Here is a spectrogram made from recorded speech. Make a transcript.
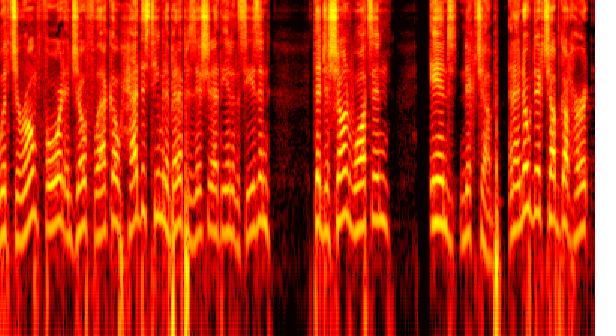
with Jerome Ford and Joe Flacco had this team in a better position at the end of the season than Deshaun Watson and Nick Chubb. And I know Nick Chubb got hurt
